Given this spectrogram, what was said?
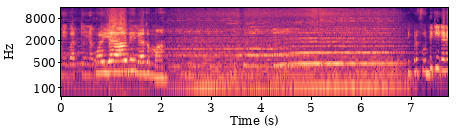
మీ భర్త ఉన్నప్పుడు ఏది లేదమ్మా. ఇప్పుడు ఫుడ్కి గన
